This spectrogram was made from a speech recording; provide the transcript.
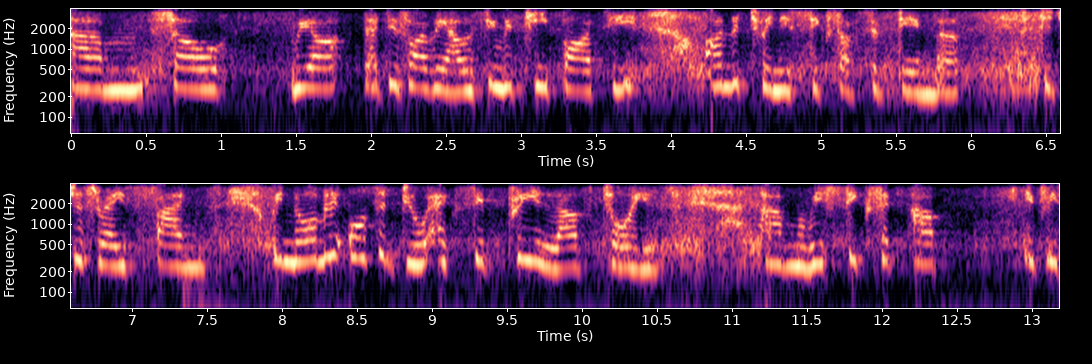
Um, so we are that is why we're hosting the tea party on the 26th of September to just raise funds. We normally also do accept pre-loved toys. Um, we fix it up. If we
